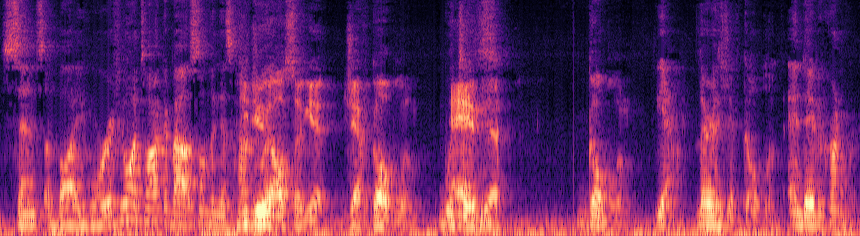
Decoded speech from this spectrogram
sense of body horror. If you want to talk about something that's kind You of you do also get Jeff Goldblum. Which and is- Yeah. Goldblum. yeah, there is Jeff Goldblum and David Cronenberg.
